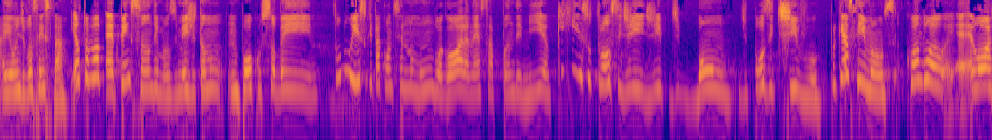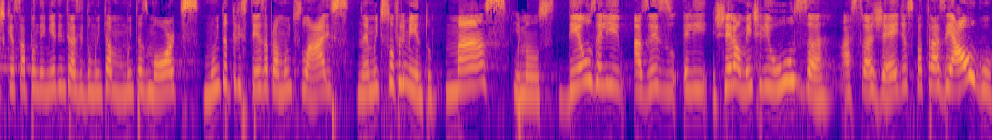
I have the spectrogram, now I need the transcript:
aí onde você está. Eu estava é, pensando, irmãos, meditando um, um, pouco sobre tudo isso que está acontecendo no mundo agora, nessa pandemia. O que, que isso trouxe de, de, de, bom, de positivo? Porque assim, irmãos, quando é, é lógico que essa pandemia tem trazido muita, muitas mortes, muita tristeza para muitos lares, né, muito sofrimento. Mas, irmãos, Deus ele às vezes ele geralmente ele usa as tragédias para trazer algo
